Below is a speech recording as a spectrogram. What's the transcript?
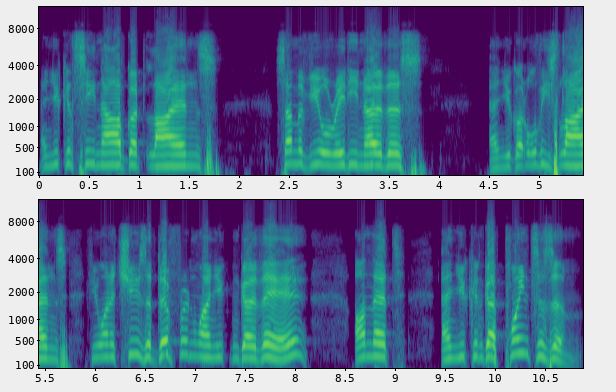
And you can see now I've got lines. Some of you already know this. And you've got all these lines. If you want to choose a different one, you can go there on that and you can go pointism.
